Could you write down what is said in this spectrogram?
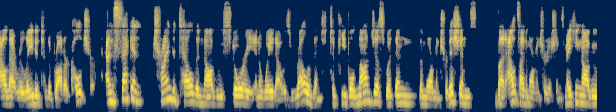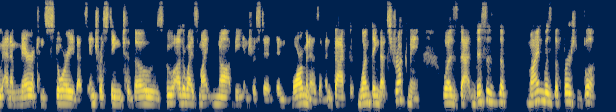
how that related to the broader culture. And second, trying to tell the Nauvoo story in a way that was relevant to people, not just within the Mormon traditions, but outside the Mormon traditions, making Nauvoo an American story that's interesting to those who otherwise might not be interested in Mormonism. In fact, one thing that struck me was that this is the, mine was the first book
